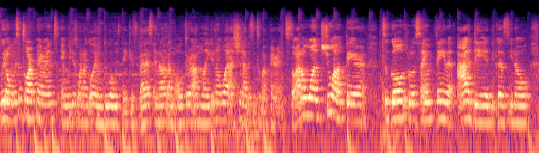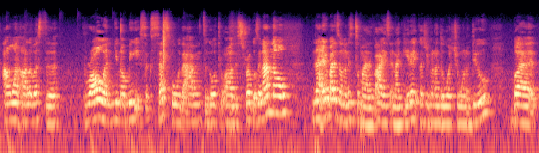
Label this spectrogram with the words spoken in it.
we don't listen to our parents and we just want to go ahead and do what we think is best. And now that I'm older, I'm like, you know what? I should have listened to my parents. So I don't want you out there to go through the same thing that I did because, you know, I want all of us to grow and, you know, be successful without having to go through all these struggles. And I know not everybody's to listen to my advice and I get it because you're to do what you want to do. But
